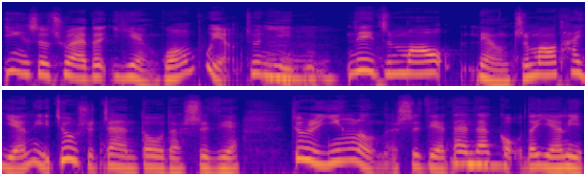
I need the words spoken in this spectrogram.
映射出来的眼光不一样。就你、嗯那只猫，两只猫，它眼里就是战斗的世界，就是阴冷的世界；但在嗯狗的眼里，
